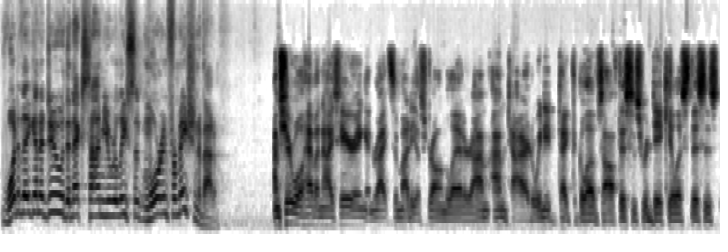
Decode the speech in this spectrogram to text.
What are they going to do the next time you release more information about him? I'm sure we'll have a nice hearing and write somebody a strong letter. I'm I'm tired. We need to take the gloves off. This is ridiculous. This is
